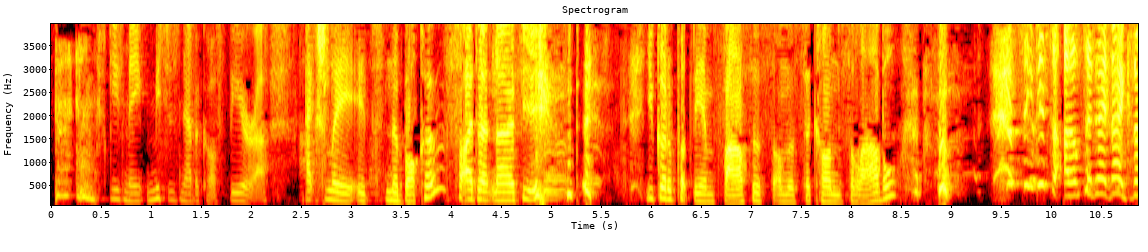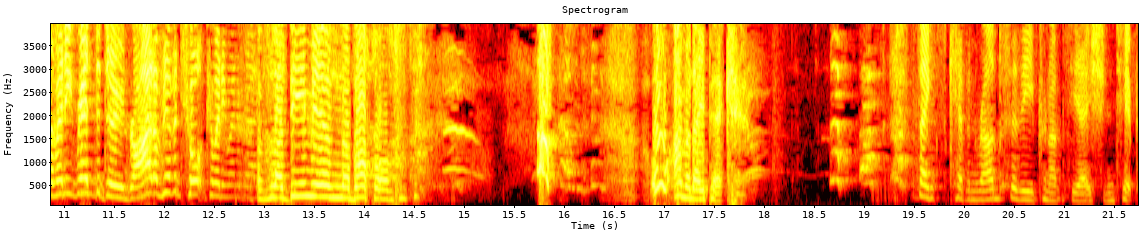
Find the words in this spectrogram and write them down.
excuse me, Mrs. Nabokov, Vera. Actually, it's Nabokov. I don't know if you. You've got to put the emphasis on the second syllable. See, this I also don't know because I've only read the dude, right? I've never talked to anyone about Vladimir Nabokov. oh, I'm an APEC. Thanks, Kevin Rudd, for the pronunciation tip.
